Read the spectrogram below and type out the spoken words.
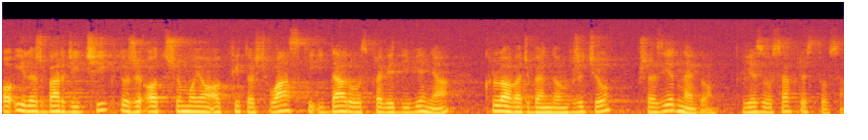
o ileż bardziej ci, którzy otrzymują obfitość łaski i daru usprawiedliwienia, królować będą w życiu przez jednego, Jezusa Chrystusa.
